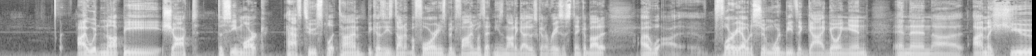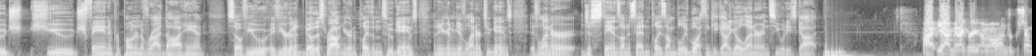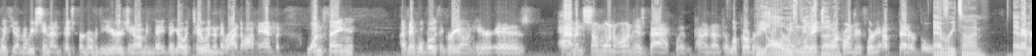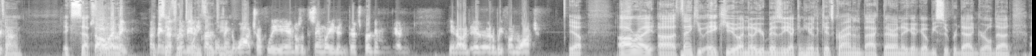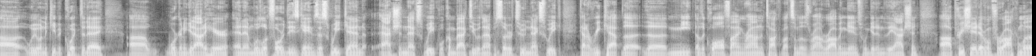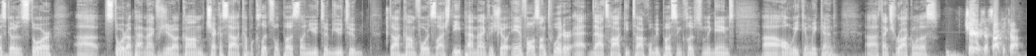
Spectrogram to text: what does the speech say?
I would not be shocked to see Marc have to split time because he's done it before and he's been fine with it. And he's not a guy who's going to raise a stink about it. I w- Fleury, I would assume, would be the guy going in. And then uh, I'm a huge, huge fan and proponent of ride the hot hand. So if you if you're going to go this route and you're going to play them two games and then you're going to give Leonard two games, if Leonard just stands on his head and plays unbelievable, I think you got to go Leonard and see what he's got. I, yeah, I mean, I agree. I'm 100 percent with you. I mean, we've seen that in Pittsburgh over the years. You know, I mean, they, they go with two and then they ride the hot hand. But one thing I think we'll both agree on here is having someone on his back with kind of to look over his He shoulder always only makes. Marc Andre Fleury a better goal. Every time. Every, Every time. time. Except So for I think I think that's going to be an incredible thing to watch. Hopefully, he handles it the same way he did in Pittsburgh, and, and you know, it, it, it'll be fun to watch. Yep. All right. Uh, thank you, AQ. I know you're busy. I can hear the kids crying in the back there. I know you got to go be super dad, girl dad. Uh, we want to keep it quick today. Uh, we're going to get out of here, and then we'll look forward to these games this weekend. Action next week. We'll come back to you with an episode or two next week, kind of recap the the meat of the qualifying round and talk about some of those round robin games when we get into the action. Uh, appreciate everyone for rocking with us. Go to the store, uh, store.patmcafee.com. Check us out. A couple clips we'll post on YouTube, youtube.com forward slash the Pat McAfee Show, and follow us on Twitter at That's Hockey Talk. We'll be posting clips from the games uh, all week and weekend. Uh, thanks for rocking with us. Cheers. That's hockey talk.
